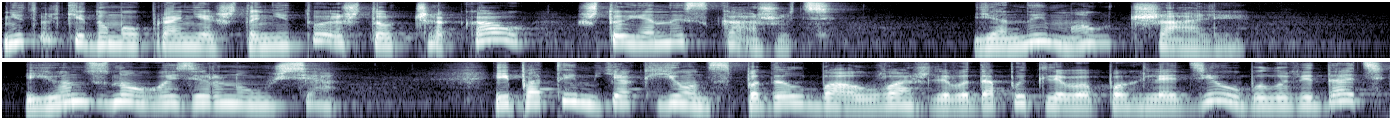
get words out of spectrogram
Не толькі думаў пра нешта, не тое, што чакаў, што яны скажуць. Яны маўчалі. Ён зноў азірнуўся І па тым, як ён з-пад лба уважліва дапытліва паглядзеў, было відаць,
